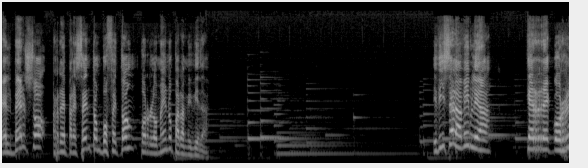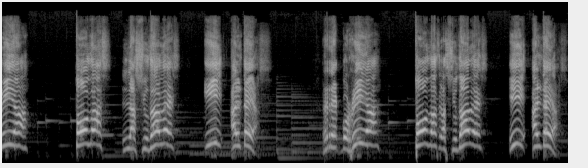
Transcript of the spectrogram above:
El verso representa un bofetón, por lo menos para mi vida. Y dice la Biblia que recorría todas las ciudades y aldeas. Recorría todas las ciudades y aldeas.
